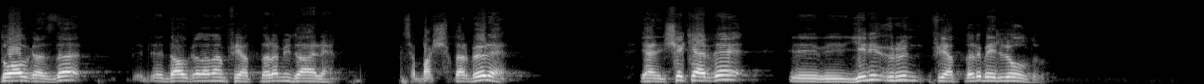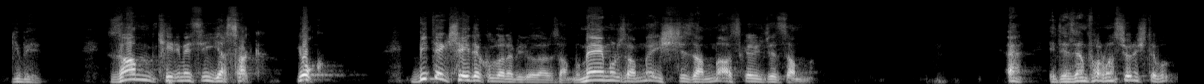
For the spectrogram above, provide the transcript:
Doğalgazda dalgalanan fiyatlara müdahale. Mesela başlıklar böyle. Yani şekerde e, yeni ürün fiyatları belli oldu gibi. Zam kelimesi yasak. Yok. Bir tek şeyde kullanabiliyorlar zammı. Memur zammı, işçi zammı, asgari ücret zammı. Heh, e dezenformasyon işte bu.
